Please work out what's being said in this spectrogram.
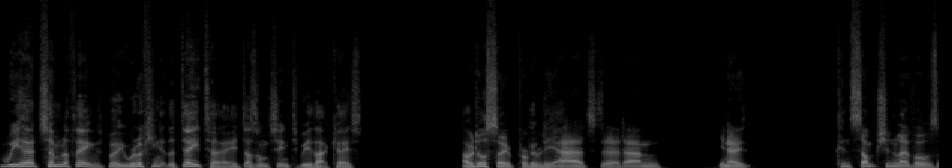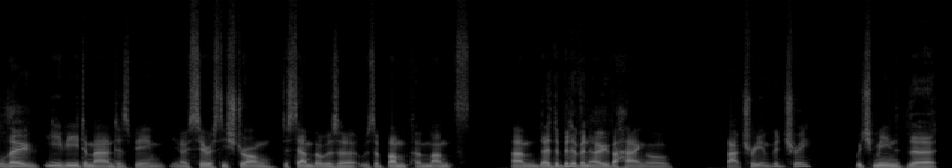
we heard similar things, but we're looking at the data. It doesn't seem to be that case. I would also probably add that, um, you know, consumption levels, although EV demand has been, you know, seriously strong, December was a was a bumper month. Um, there's a bit of an overhang of battery inventory, which means that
